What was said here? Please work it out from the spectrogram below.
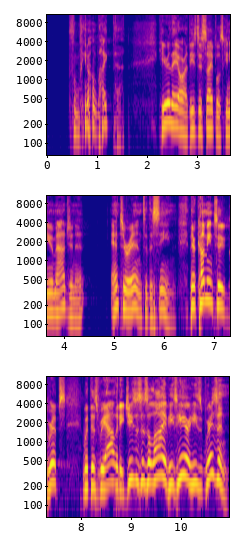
we don't like that. Here they are, these disciples. Can you imagine it? enter into the scene. They're coming to grips with this reality. Jesus is alive. He's here. He's risen.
